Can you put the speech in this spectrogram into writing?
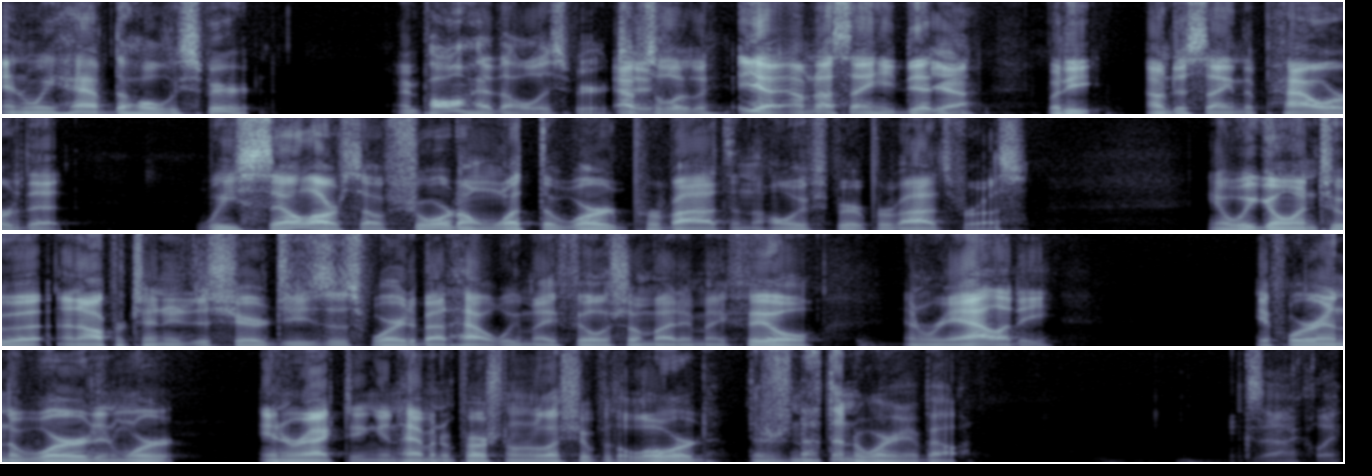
and we have the Holy Spirit. And Paul had the Holy Spirit. Too. Absolutely. Yeah, I'm not saying he didn't. Yeah. But he I'm just saying the power that we sell ourselves short on what the word provides and the Holy Spirit provides for us. You know, we go into a, an opportunity to share Jesus worried about how we may feel or somebody may feel. In reality, if we're in the word and we're interacting and having a personal relationship with the Lord, there's nothing to worry about. Exactly.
